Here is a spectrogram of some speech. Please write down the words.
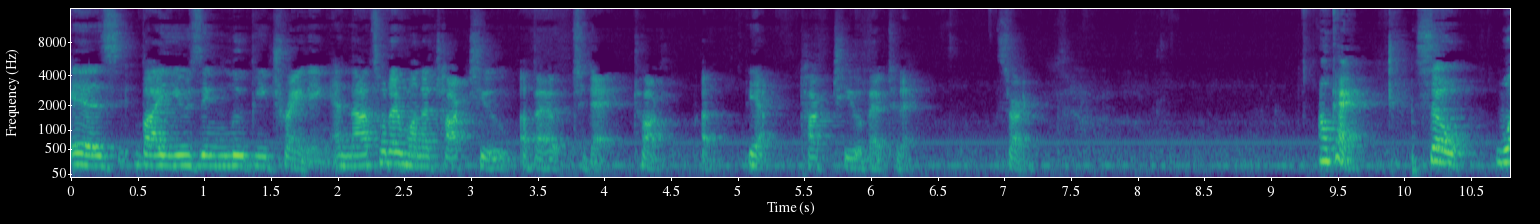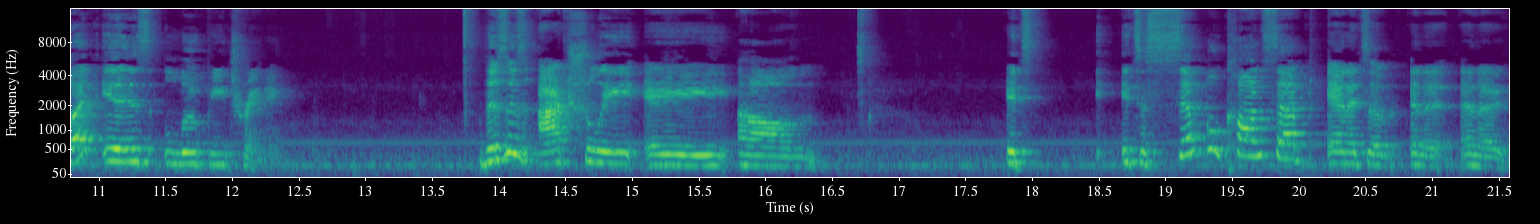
is by using loopy training, and that's what I want to talk to you about today. Talk, uh, yeah, talk to you about today. Sorry. Okay, so what is loopy training? This is actually a um, it's it's a simple concept and it's a and a, and a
